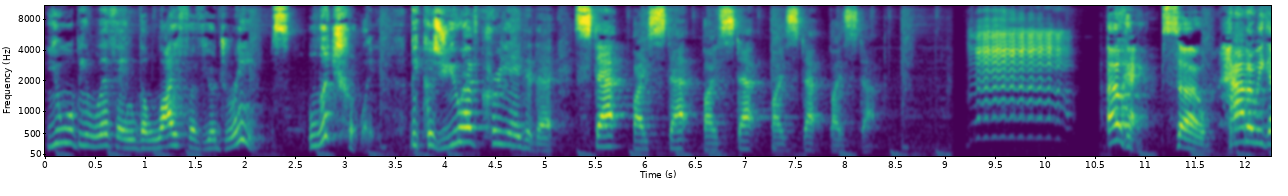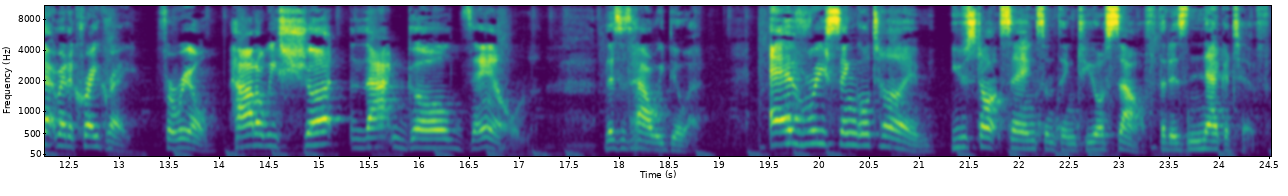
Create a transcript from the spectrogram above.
you will be living the life of your dreams, literally, because you have created it step by step by step by step by step. Okay, so how do we get rid of cray cray? For real. How do we shut that girl down? This is how we do it. Every single time you start saying something to yourself that is negative,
